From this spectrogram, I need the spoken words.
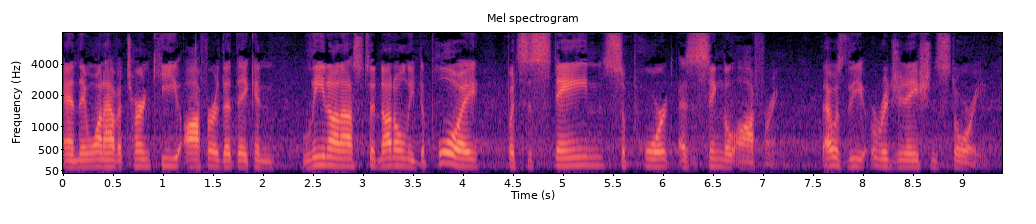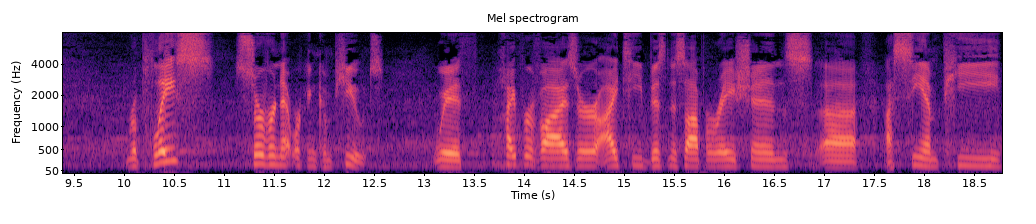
and they want to have a turnkey offer that they can lean on us to not only deploy, but sustain support as a single offering. That was the origination story. Replace server network and compute with hypervisor, IT business operations, uh, a CMP,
